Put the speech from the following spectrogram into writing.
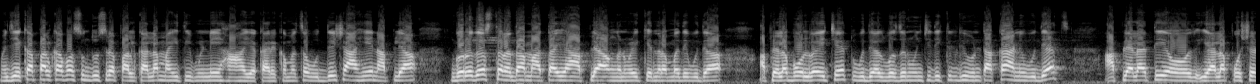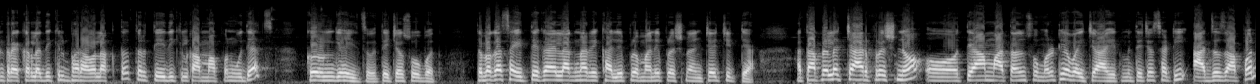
म्हणजे एका पालकापासून दुसऱ्या पालकाला माहिती मिळणे हा या कार्यक्रमाचा उद्देश आहे. आणि आपल्या गरोदस्तनदा माता ह्या आपल्या अंगणवाडी केंद्रामध्ये उद्या आपल्याला बोलवायचे आहेत. उद्या वजन उंची देखील घेऊन टाका आणि उद्याच आपल्याला ते याला पोषण ट्रॅकरला देखील भरावं लागतं. तर ते देखील काम आपण उद्याच करून घ्यायचं त्याच्यासोबत. तर बघा साहित्य काय लागणार आहे? खालीलप्रमाणे प्रश्नांच्या चिठ्ठ्या. आता आपल्याला चार प्रश्न त्या मातांसमोर ठेवायचे आहेत. मग त्याच्यासाठी आजच आपण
